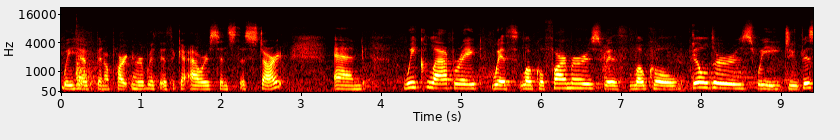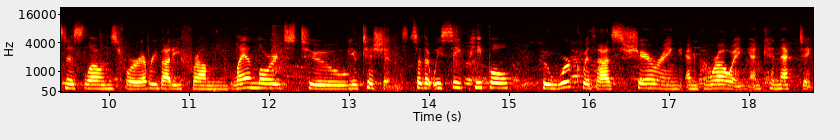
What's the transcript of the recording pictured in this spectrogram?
We have been a partner with Ithaca Hours since the start, and we collaborate with local farmers, with local builders. We do business loans for everybody from landlords to beauticians so that we see people who work with us sharing and growing and connecting.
